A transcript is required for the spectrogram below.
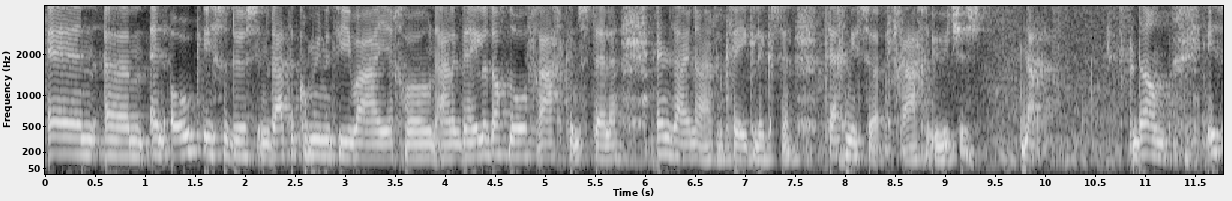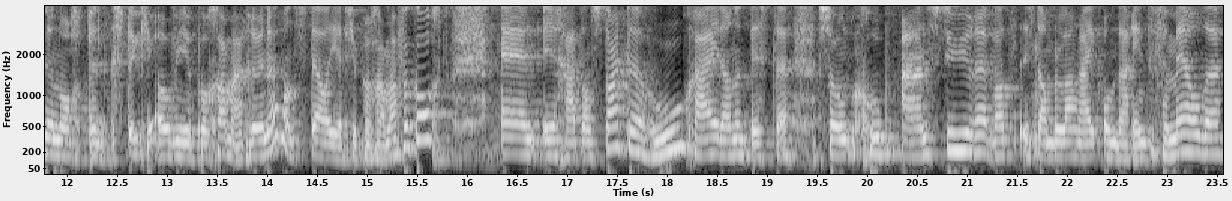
En, um, en ook is er dus inderdaad de community waar je gewoon eigenlijk de hele dag door vragen kunt stellen. En zijn er eigenlijk wekelijkse technische vragenuurtjes. Nou, dan is er nog een stukje over je programma runnen. Want stel je hebt je programma verkocht en je gaat dan starten. Hoe ga je dan het beste zo'n groep aansturen? Wat is dan belangrijk om daarin te vermelden?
